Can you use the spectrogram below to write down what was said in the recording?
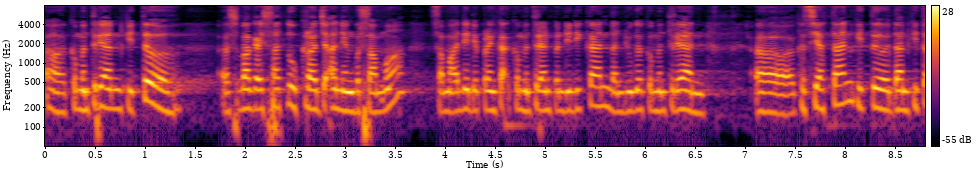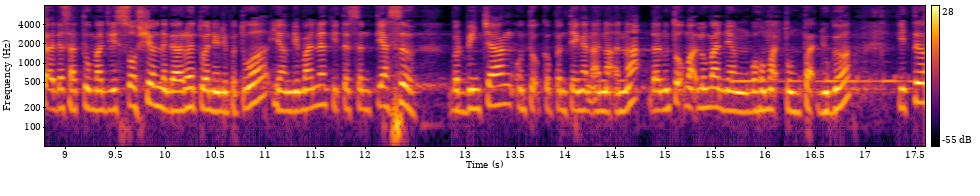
Uh, kementerian kita uh, sebagai satu kerajaan yang bersama, sama ada di peringkat Kementerian Pendidikan dan juga Kementerian Uh, kesihatan kita dan kita ada satu majlis sosial negara tuan yang dipertua yang di mana kita sentiasa berbincang untuk kepentingan anak-anak dan untuk makluman yang berhormat tumpat juga. Kita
